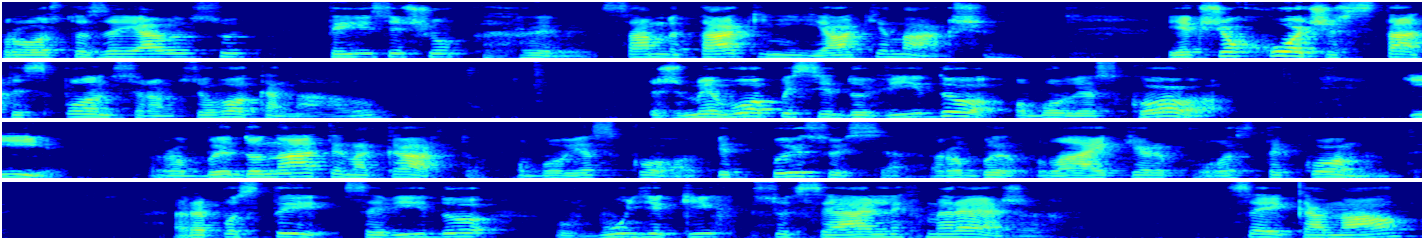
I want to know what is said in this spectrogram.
просто заяви в суд 1000 гривень. Саме так і ніяк інакше. Якщо хочеш стати спонсором цього каналу, жми в описі до відео обов'язково і роби донати на карту обов'язково. Підписуйся, роби лайки, репости, коменти. Репости це відео в будь-яких соціальних мережах. Цей канал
